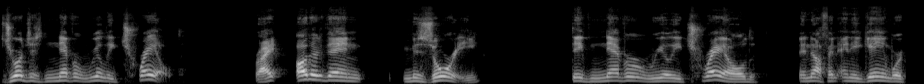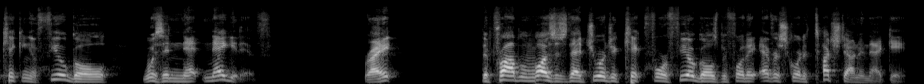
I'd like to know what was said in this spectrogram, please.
Georgia's never really trailed, right? Other than Missouri, they've never really trailed enough in any game where kicking a field goal was a net negative, right? The problem was is that Georgia kicked four field goals before they ever scored a touchdown in that game.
